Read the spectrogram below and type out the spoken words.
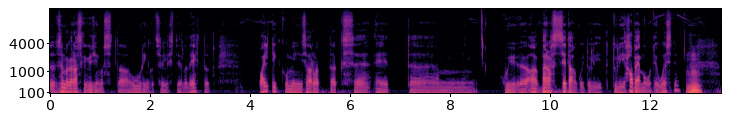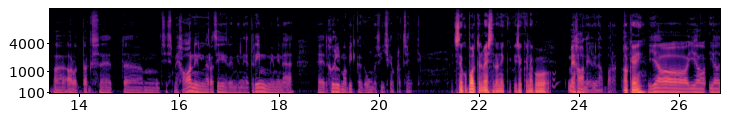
see on väga raske küsimus, seda uuringut sellist ei ole tehtud. Baltikumis arvatakse, et ähm, kui äh, pärast seda, kui tuli, tuli habemoodi uuesti Mm -hmm. äh,, arvatakse, et ähm, siis mehaaniline raseerimine ja trimmimine et hõlmab ikkagi umbes viiskümmend protsenti. et siis nagu pooltel meestel on ikkagi niisugune nagu mehaaniline aparaat. okei okay., ja, ja, ja,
